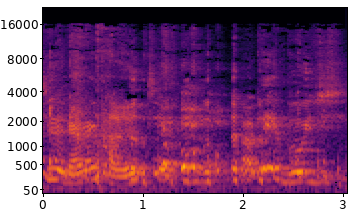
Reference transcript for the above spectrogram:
She's a nana college. Okay, boosh.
